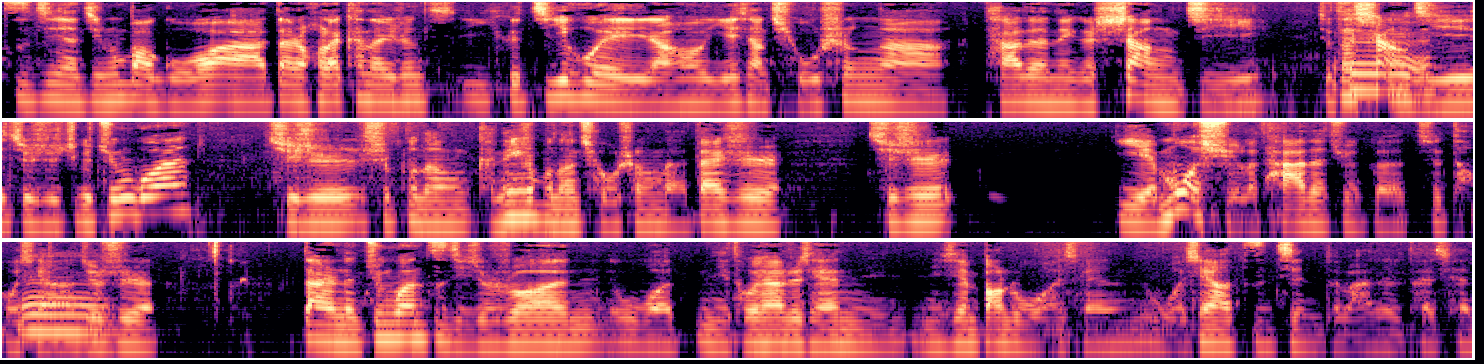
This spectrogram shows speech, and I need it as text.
自尽啊，精忠报国啊，但是后来看到一生一个机会，然后也想求生啊，他的那个上级就他上级就是这个军官，其实是不能肯定是不能求生的，但是其实也默许了他的这个就投降，嗯。就是。但是呢，军官自己就是说，我你投降之前，你你先帮助我，先我先要自尽，对吧？就是他先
